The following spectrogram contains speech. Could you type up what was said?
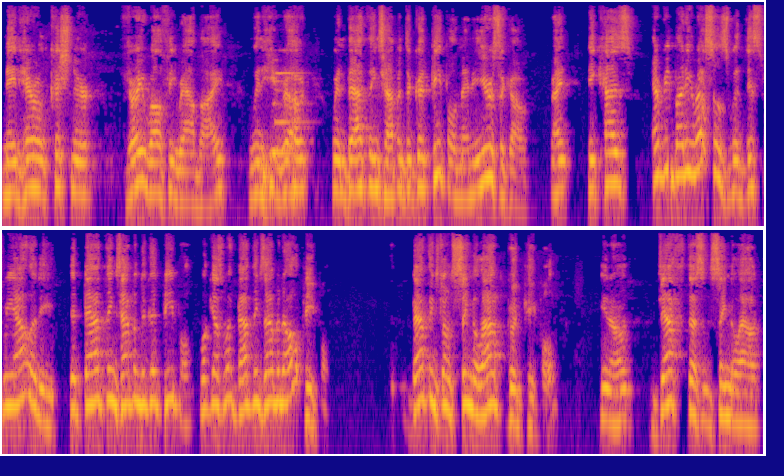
made Harold Kushner very wealthy rabbi when he wrote when bad things happen to good people many years ago, right? Because everybody wrestles with this reality that bad things happen to good people. Well, guess what? Bad things happen to all people. Bad things don't single out good people. You know, death doesn't single out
